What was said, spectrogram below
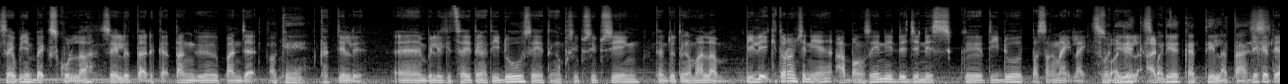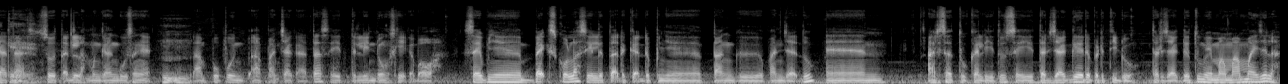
Saya punya bag sekolah Saya letak dekat tangga panjat Okay Katil dia And bila kita, saya tengah tidur Saya tengah pusing-pusing Time tu tengah malam. Bilik kita orang macam ni eh. Abang saya ni dia jenis ke tidur Pasang night light. Sebab, so, dia, adalah, sebab dia katil atas. Dia katil okay. atas. So tak adalah mengganggu sangat. Mm-mm. Lampu pun uh, pancar ke atas Saya terlindung sikit kat bawah. Saya punya bag sekolah Saya letak dekat dia punya tangga panjat tu. And ada satu kali tu Saya terjaga daripada tidur. Terjaga tu memang mamai je lah.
